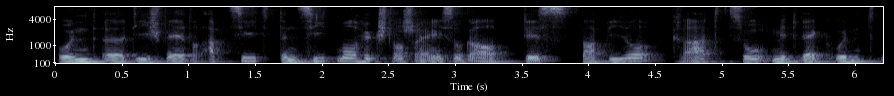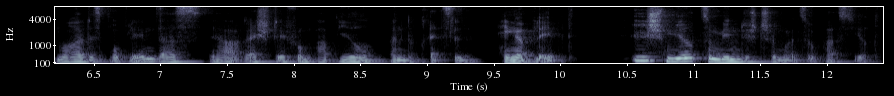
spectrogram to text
und äh, die später abzieht, dann zieht man höchstwahrscheinlich sogar das Papier gerade so mit weg und man hat das Problem, dass ja, Reste vom Papier an der Brezel hängen bleibt. Ist mir zumindest schon mal so passiert.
